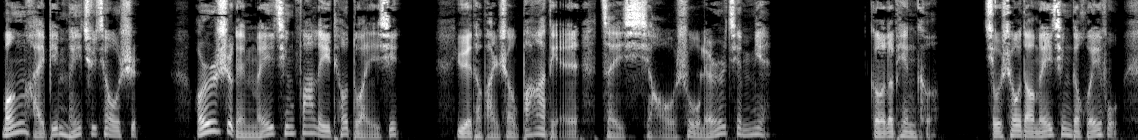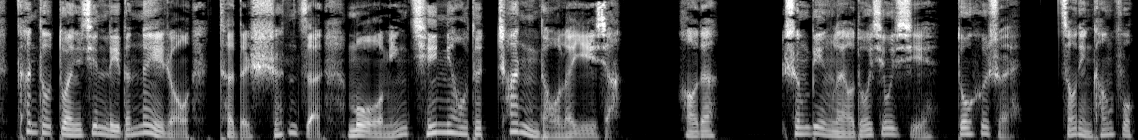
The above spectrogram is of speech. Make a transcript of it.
王海滨没去教室，而是给梅青发了一条短信。约他晚上八点在小树林见面。隔了片刻，就收到梅青的回复。看到短信里的内容，他的身子莫名其妙的颤抖了一下。好的，生病了要多休息，多喝水，早点康复。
